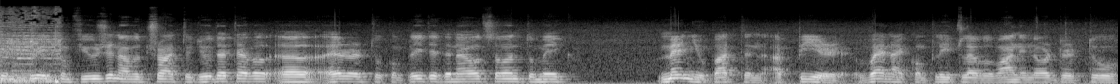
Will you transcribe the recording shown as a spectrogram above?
can create confusion. I will try to do that. Uh, error to complete it. And I also want to make menu button appear when I complete level 1 in order to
